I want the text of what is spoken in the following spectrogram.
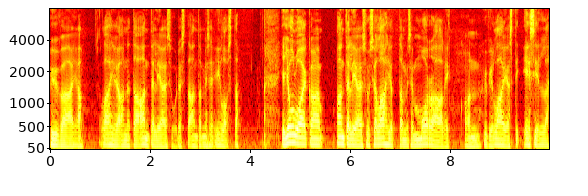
hyvää ja lahjoja annetaan anteliaisuudesta, antamisen ilosta. Ja jouluaikaan anteliaisuus ja lahjoittamisen moraali on hyvin laajasti esillä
